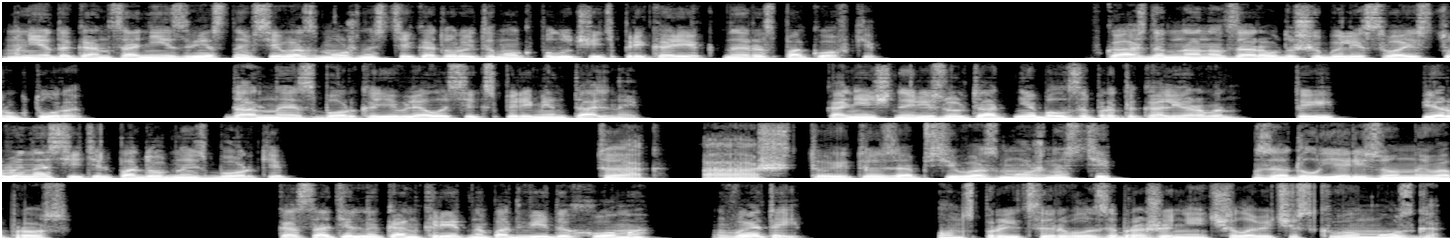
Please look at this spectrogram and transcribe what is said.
Мне до конца неизвестны все возможности, которые ты мог получить при корректной распаковке. В каждом нанозародыше были свои структуры. Данная сборка являлась экспериментальной. Конечный результат не был запротоколирован. Ты — первый носитель подобной сборки. Так, «А что это за пси-возможности?» — задал я резонный вопрос. «Касательно конкретно подвида Хома, в этой...» Он спроецировал изображение человеческого мозга,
